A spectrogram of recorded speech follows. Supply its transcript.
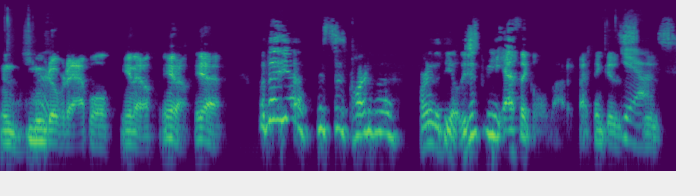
and Sure. moved over to Apple, you know, you know, yeah. But then, yeah, this is part of the, part of the deal. Just be ethical about it, I think is, Yeah. is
